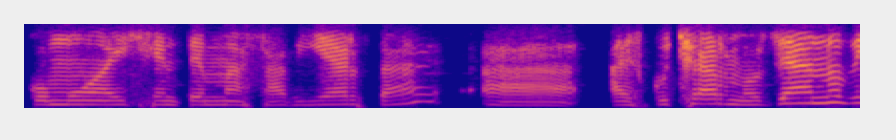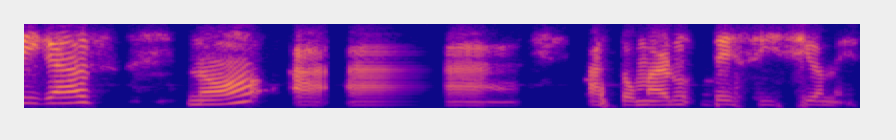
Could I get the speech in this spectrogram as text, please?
cómo hay gente más abierta a, escucharnos. Ya no digas, ¿no? A, tomar decisiones,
